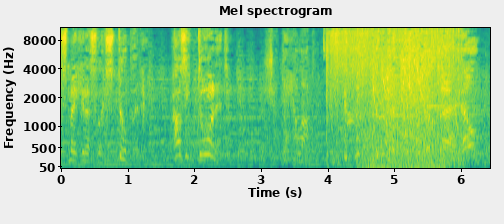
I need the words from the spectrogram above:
He's making us look stupid. How's he doing it? Shut the hell up. What the hell?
